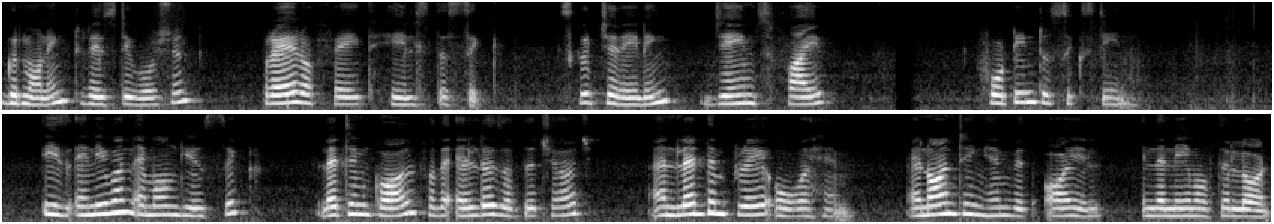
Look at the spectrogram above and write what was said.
Good morning. Today's devotion Prayer of Faith Heals the Sick. Scripture reading James 5 14 to 16. Is anyone among you sick? Let him call for the elders of the church and let them pray over him, anointing him with oil in the name of the Lord.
